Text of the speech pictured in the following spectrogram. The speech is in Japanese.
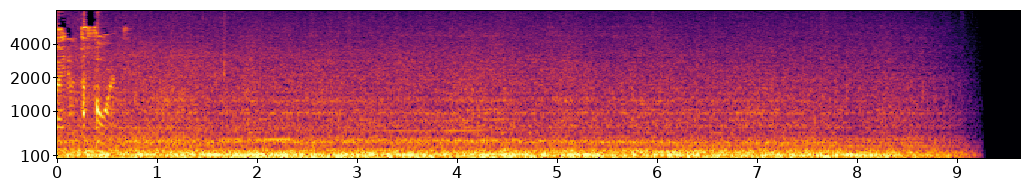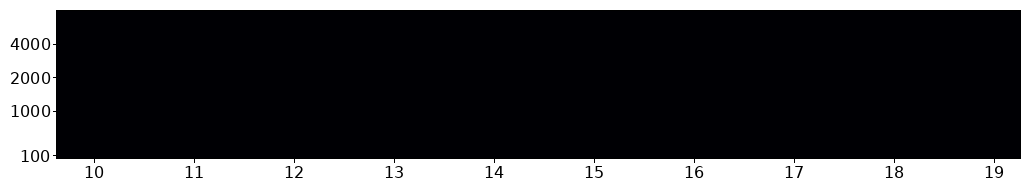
がいるんだそう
